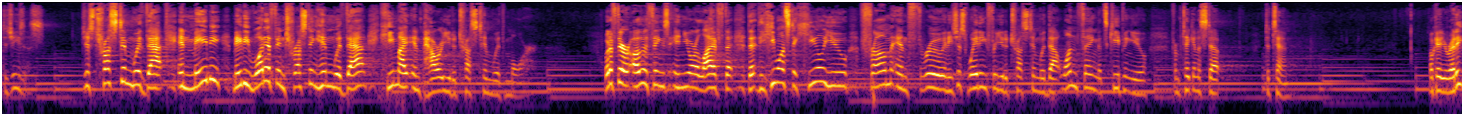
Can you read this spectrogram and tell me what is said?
to Jesus. Just trust him with that. And maybe, maybe what if in trusting him with that, he might empower you to trust him with more? What if there are other things in your life that, that he wants to heal you from and through, and he's just waiting for you to trust him with that one thing that's keeping you from taking a step to 10? Okay, you ready?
